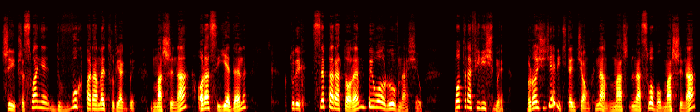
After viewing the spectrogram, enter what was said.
czyli przesłanie dwóch parametrów jakby maszyna oraz 1, których separatorem było równa się. Potrafiliśmy rozdzielić ten ciąg na, masz, na słowo maszyna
